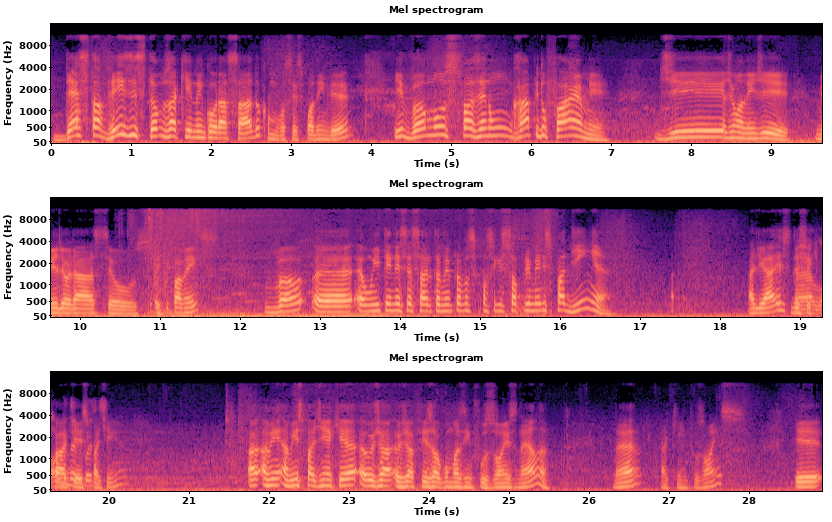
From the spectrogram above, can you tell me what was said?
Desta vez estamos aqui no Encoraçado, como vocês podem ver, e vamos fazer um rápido farm de, de além de melhorar seus equipamentos. Vão, é, é um item necessário também para você conseguir sua primeira espadinha. Aliás, deixa eu É, equipar logo aqui a depois- espadinha. A, a minha, a minha espadinha aqui, eu já, eu já fiz algumas infusões nela, né? Aqui infusões. E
